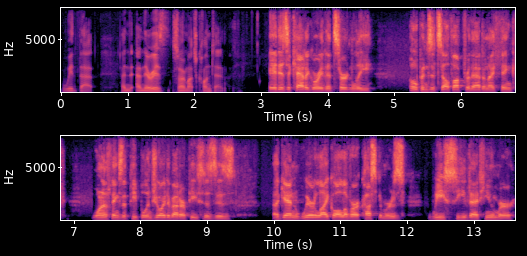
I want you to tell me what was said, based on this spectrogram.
with that, and and there is so much content. It is a category that certainly opens itself up for that, and I think one of the things that people enjoyed about our pieces is, again, we're like all of our customers. We see that humor.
